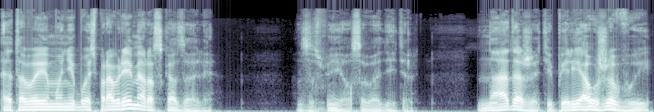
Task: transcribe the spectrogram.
«Это вы ему, небось, про время рассказали?» — засмеялся водитель. Надо же, теперь я уже вы.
